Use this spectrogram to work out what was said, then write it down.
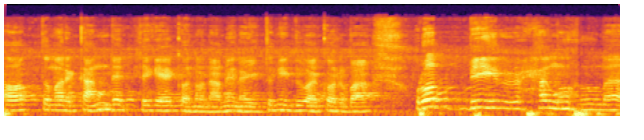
হক তোমার কান্দের থেকে এখনও নামে নাই, তুমি দোয়া করবা। রব্বির হামহুমা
